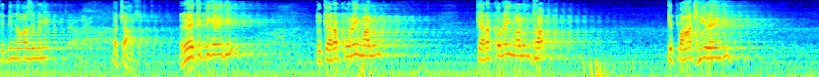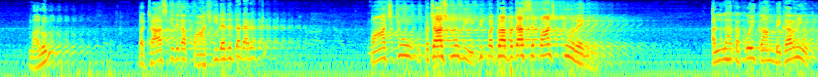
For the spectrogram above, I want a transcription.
कितनी नमाजें मिली? पचास। रह कितनी गई थी? तो क्या रब को नहीं मालूम? क्या रब को नहीं मालूम था कि पाँच ही रहेंगी? मालूम। पचास की जगह पाँच ही दे देता डायरेक्ट। पाँच क्यों, पचास क्यों दी? फिर पचास से पाँच क्यों रह गई? अल्लाह का कोई काम बेकार नहीं होता।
